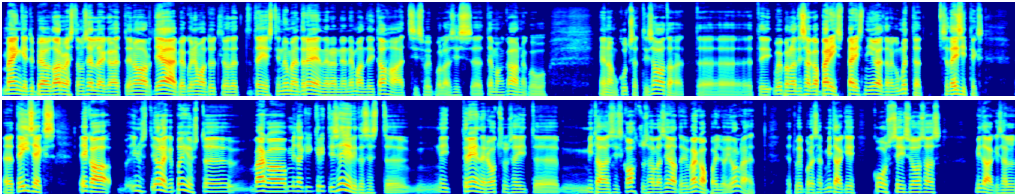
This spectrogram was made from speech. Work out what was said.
mängijad ju peavad arvestama sellega, et Enard jääb ja kui nemad ütlevad, et täiesti nõme treener on ja nemad ei taha, et siis võib-olla siis tema ka nagu äh, enam kutset ei saada, et, et ei, võib-olla nad ei saa ka päris, päris nii öelda, nagu mõtlevad, seda esiteks. teiseks, ega ilmselt ei olegi põhjust äh, väga midagi kritiseerida, sest äh, neid treeneri otsuseid, äh, mida siis kahtluse alla seada ju väga palju ei ole, et et võib-olla seal midagi koosseisu osas, midagi seal,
